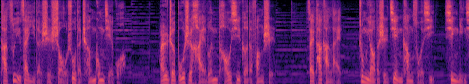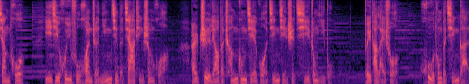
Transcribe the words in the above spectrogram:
他最在意的是手术的成功结果。而这不是海伦·陶希格的方式。在他看来，重要的是健康所系、性命相托，以及恢复患者宁静的家庭生活，而治疗的成功结果仅仅是其中一步。对他来说。互通的情感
